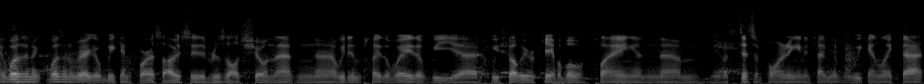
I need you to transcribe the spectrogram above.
it wasn't a, wasn't a very good weekend for us. Obviously, the results shown that, and uh, we didn't play the way that we uh, we felt we were capable of playing. And um, you know, it's disappointing anytime you have a weekend like that.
